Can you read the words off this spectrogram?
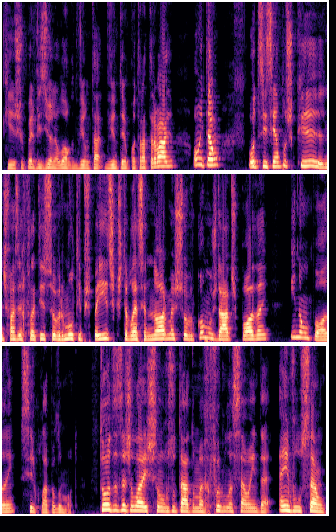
que supervisiona logo deviam, tar, deviam ter um contrato de trabalho, ou então outros exemplos que nos fazem refletir sobre múltiplos países que estabelecem normas sobre como os dados podem e não podem circular pelo mundo. Todas as leis são resultado de uma reformulação ainda em evolução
